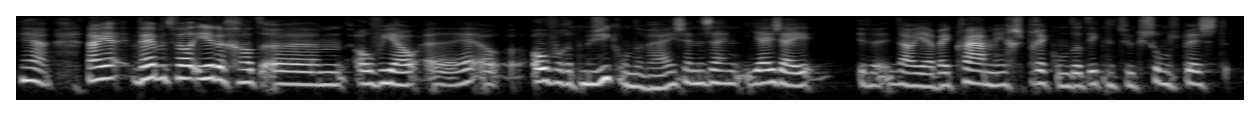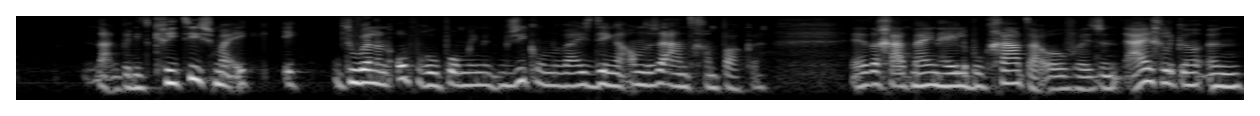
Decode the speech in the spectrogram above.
Ja, nou ja, we hebben het wel eerder gehad um, over jou, uh, over het muziekonderwijs. En er zijn, jij zei, nou ja, wij kwamen in gesprek omdat ik natuurlijk soms best, nou ik ben niet kritisch, maar ik, ik doe wel een oproep om in het muziekonderwijs dingen anders aan te gaan pakken. Daar gaat mijn hele boek gaat daarover. Het is een, eigenlijk een, een,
